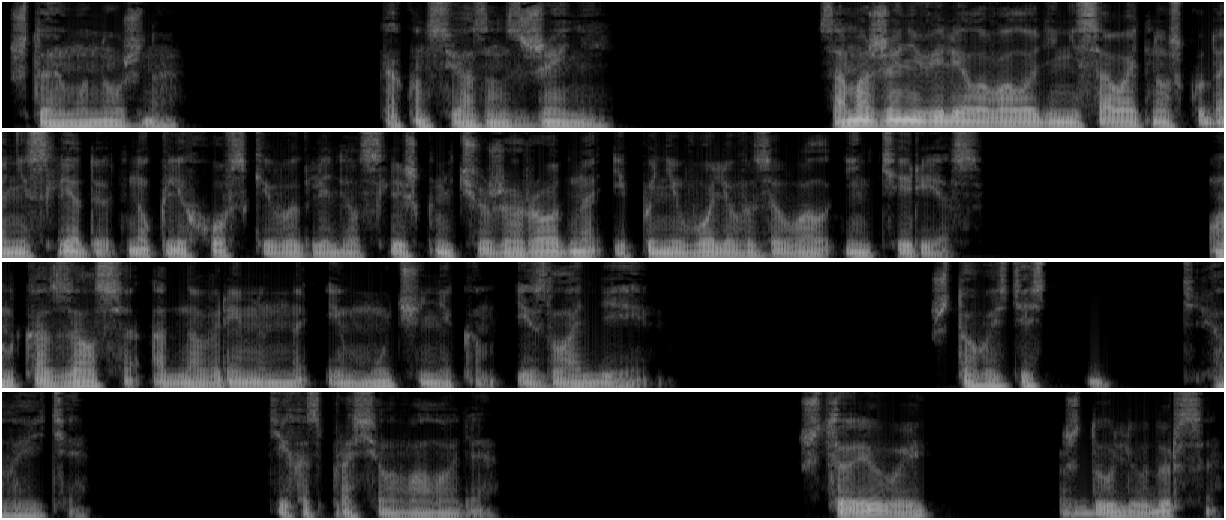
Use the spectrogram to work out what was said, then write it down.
Что ему нужно? Как он связан с Женей? Сама Женя велела Володе не совать нос куда не следует, но Клиховский выглядел слишком чужеродно и поневоле вызывал интерес. Он казался одновременно и мучеником, и злодеем. «Что вы здесь делаете?» — тихо спросил Володя. «Что и вы. Жду Людерса».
